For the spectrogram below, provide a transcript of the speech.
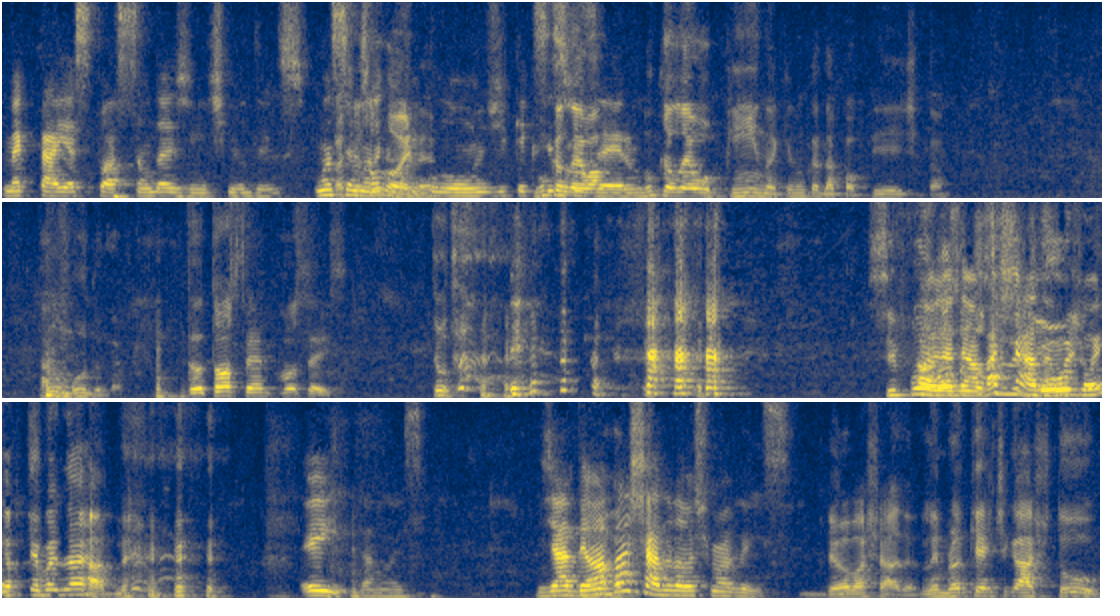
Como é que tá aí a situação da gente, meu Deus? Uma Vai semana que nós, eu fico né? longe. O que, que nunca vocês fizeram? nunca Léo opina, que nunca dá palpite e tal. Tá no mudo, velho. Tô torcendo por vocês. Tô... Se for Olha, deu uma baixada, de hoje, é porque vai dar errado, né? Eita, nós. Já deu uma baixada da última vez. Deu uma baixada. Lembrando que a gente gastou,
